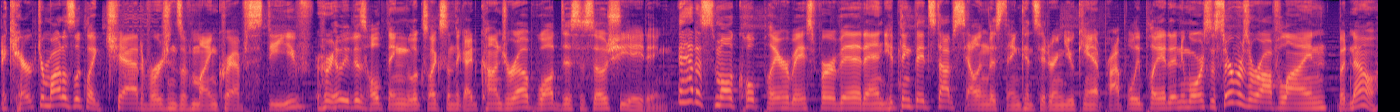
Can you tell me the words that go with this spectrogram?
The character models look like Chad versions of Minecraft Steve. Really, this whole thing looks like something I'd conjure up while disassociating. It had a small cult player base for a bit, and you'd think they'd stop selling this thing considering you can't properly play it anymore so servers are offline, but no,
